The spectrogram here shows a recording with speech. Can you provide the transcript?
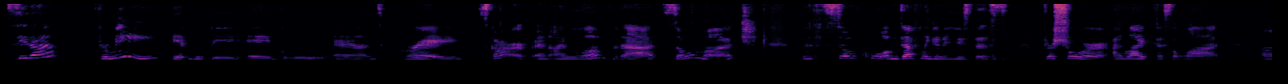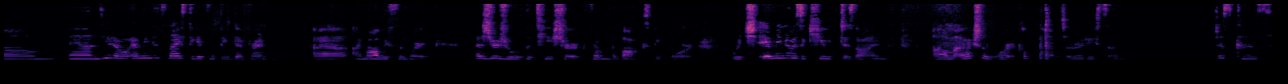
see that? For me, it would be a blue and gray scarf. And I love that so much. That's so cool. I'm definitely going to use this for sure. I like this a lot. Um, and, you know, I mean, it's nice to get something different. Uh, I'm obviously wearing as usual, the t-shirt from the box before, which, I mean, it was a cute design. Um, I actually wore it a couple times already, so just because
